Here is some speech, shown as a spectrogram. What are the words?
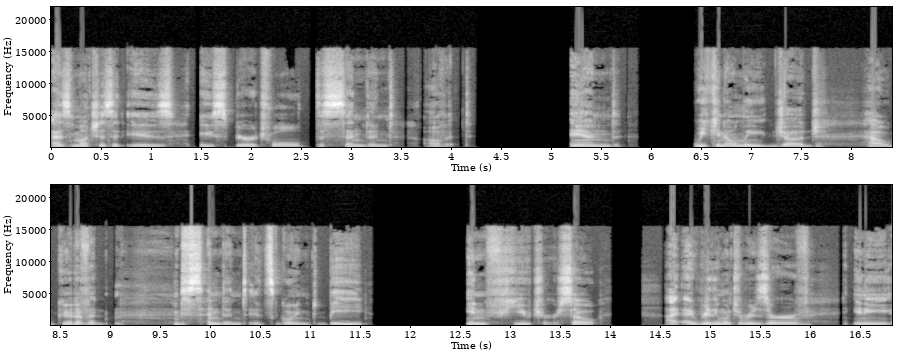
as much as it is a spiritual descendant of it. And we can only judge how good of a descendant it's going to be in future. So I, I really want to reserve any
